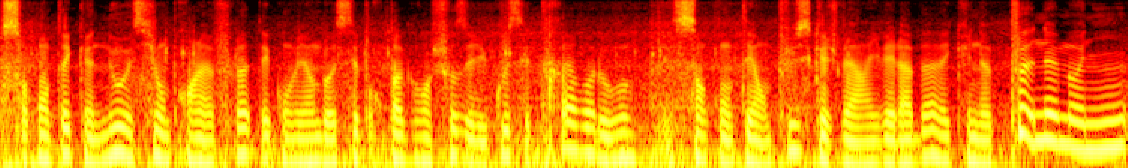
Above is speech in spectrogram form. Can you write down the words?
Sans compter que nous aussi on prend la flotte et qu'on vient bosser pour pas grand chose et du coup c'est très relou. Et sans compter en plus que je vais arriver là-bas avec une pneumonie.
